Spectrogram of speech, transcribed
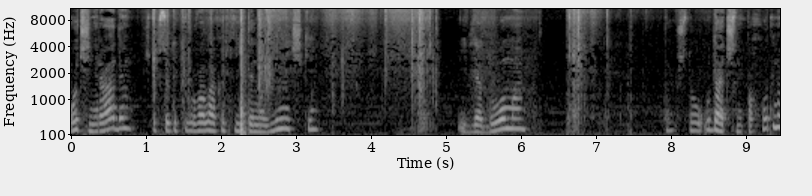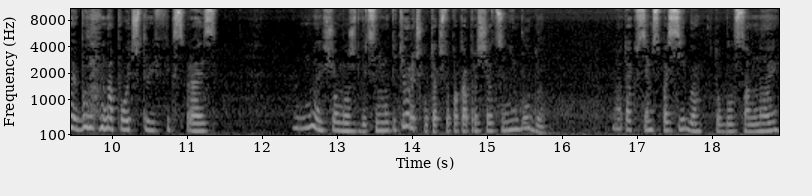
Очень рада, что все-таки урвала какие-то новиночки. И для дома. Так что удачный поход мой был на почту и фикс прайс. Ну, еще, может быть, сниму пятерочку, так что пока прощаться не буду. Ну, а так, всем спасибо, кто был со мной.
